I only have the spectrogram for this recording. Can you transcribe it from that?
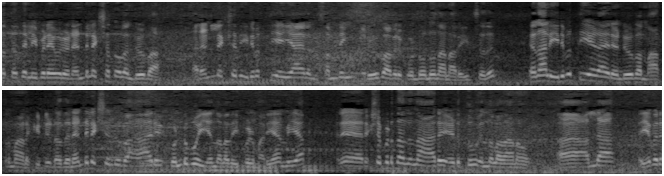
സത്യത്തിൽ ഇവിടെ ഒരു രണ്ട് ലക്ഷത്തോളം രൂപ രണ്ട് ലക്ഷത്തി ഇരുപത്തി അയ്യായിരം സംതിങ് രൂപ അവർ കൊണ്ടുവന്നു എന്നാണ് അറിയിച്ചത്. എന്നാൽ ഇരുപത്തി ഏഴായിരം രൂപ മാത്രമാണ് കിട്ടിയത് രണ്ട് ലക്ഷം രൂപ ആര് കൊണ്ടുപോയി എന്നുള്ളത് ഇപ്പോഴും അറിയാൻ വയ്യ. രക്ഷപ്പെടുത്താൻ നിന്ന് ആര് എടുത്തു എന്നുള്ളതാണോ? അല്ല ഇവർ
